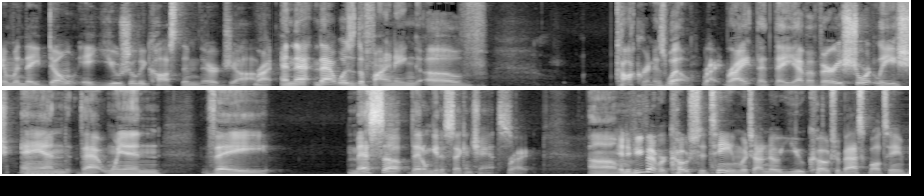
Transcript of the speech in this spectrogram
and when they don't, it usually costs them their job." Right. And that that was the finding of Cochran as well. Right. Right. That they have a very short leash and that when they mess up, they don't get a second chance. Right. Um, and if you've ever coached a team, which I know you coach a basketball team,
